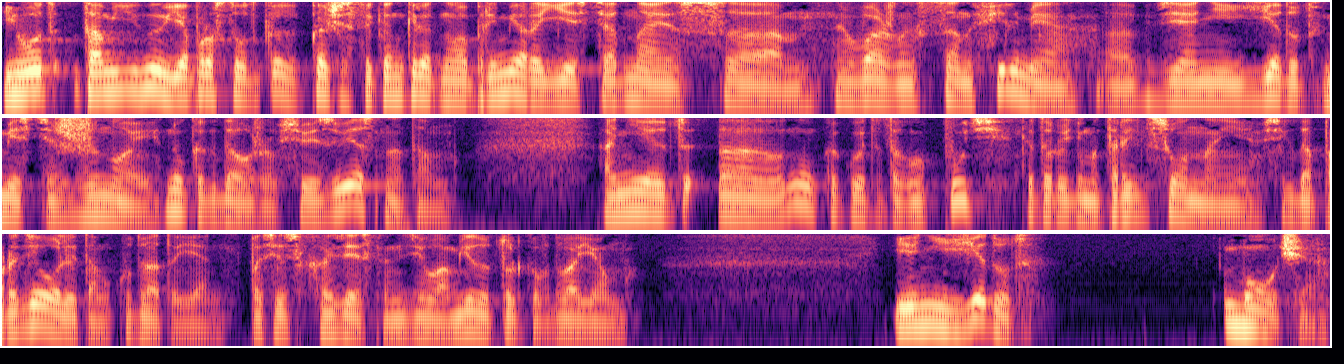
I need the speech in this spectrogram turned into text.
И вот там, ну, я просто вот в качестве конкретного примера есть одна из э, важных сцен в фильме, э, где они едут вместе с женой, ну, когда уже все известно там, они едут, э, ну, какой-то такой путь, который, видимо, традиционно они всегда проделали там куда-то, я по сельскохозяйственным делам, едут только вдвоем. И они едут молча,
